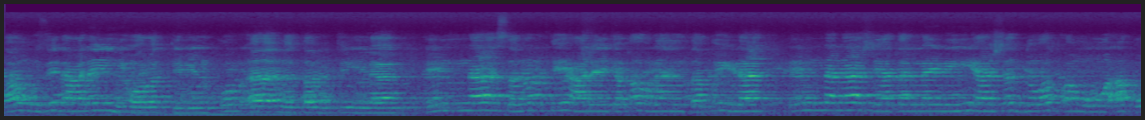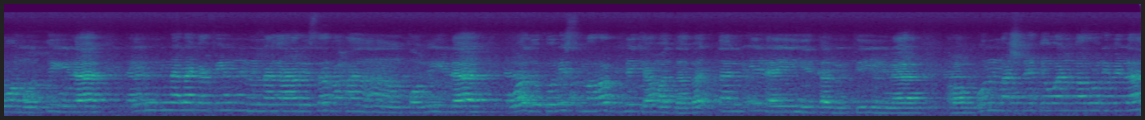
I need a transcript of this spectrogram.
أو زد عليه ورتل القرآن ترتيلا. إنا سنلقي عليك قولا ثقيلا. إن ناشئة الليل هي أشد وطئا وأقوم قيلا. إن لك في النهار سبحا طويلا واذكر اسم ربك وتبتل إليه تبتيلا. رب المشرق والمغرب لا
